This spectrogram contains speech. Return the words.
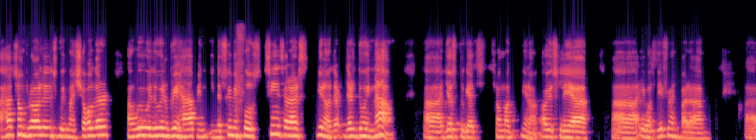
I, had some problems with my shoulder, and we were doing rehab in in the swimming pools, since that are you know they're they're doing now, uh, just to get somewhat you know obviously uh, uh, it was different, but. Um, uh,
